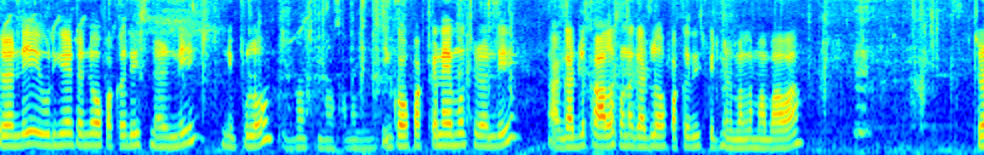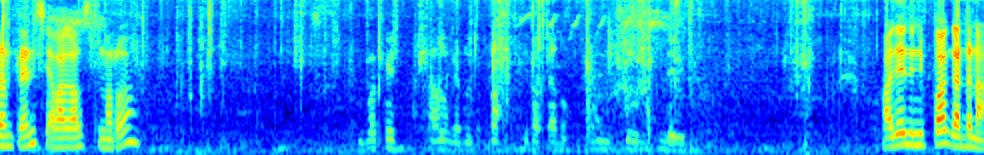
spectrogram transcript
చూడండి ఉడికినట్టండి ఒక పక్క తీసినాడండి నిప్పులో. ఇంకొక పక్కనేమో చూడండి ఆ గడ్లు కాలకుండా గడ్డలు ఒక పక్క తీసి పెట్టినాడు మళ్ళీ మా బావ. చూడండి ఫ్రెండ్స్ ఎలా కాలుస్తున్నారో. అదేంది నిప్ప గడ్డనా?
